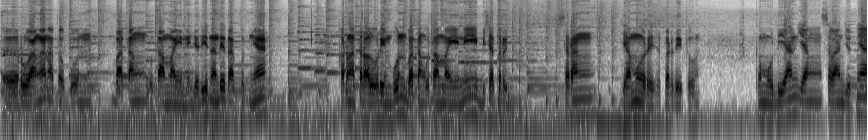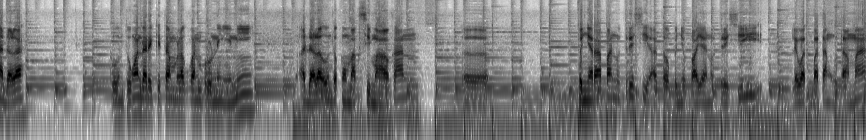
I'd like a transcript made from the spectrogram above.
e, ruangan ataupun batang utama ini. Jadi nanti takutnya karena terlalu rimbun batang utama ini bisa terserang jamur seperti itu. Kemudian yang selanjutnya adalah keuntungan dari kita melakukan pruning ini adalah untuk memaksimalkan eh, penyerapan nutrisi atau penyuplaian nutrisi lewat batang utama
